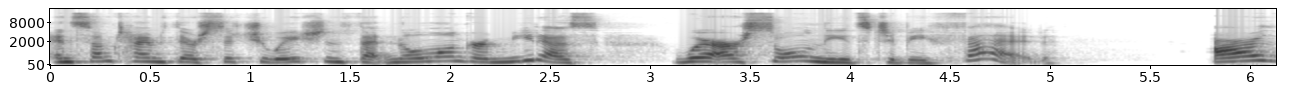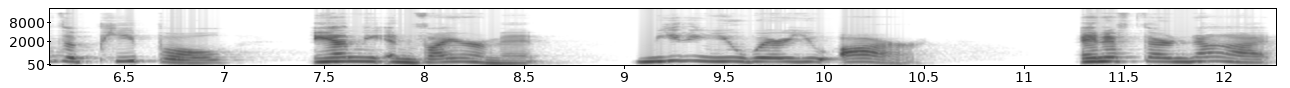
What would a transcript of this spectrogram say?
and sometimes there's situations that no longer meet us where our soul needs to be fed. Are the people and the environment meeting you where you are? And if they're not,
